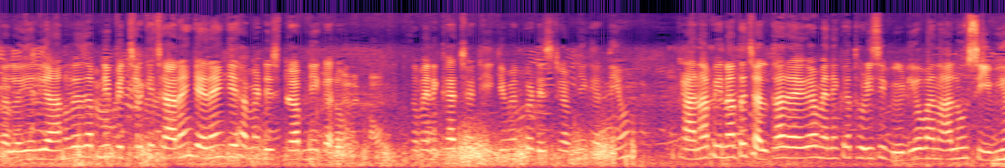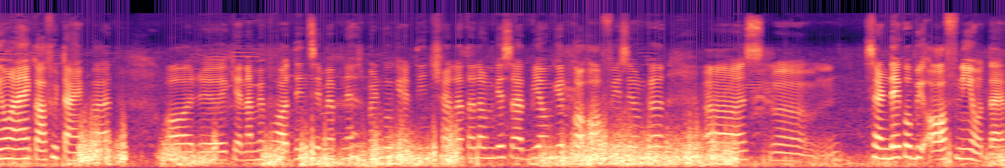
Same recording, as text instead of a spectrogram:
चलो ये अलियान वेज अपनी पिक्चर खिंचा रहे हैं, कह रहे हैं कि हमें डिस्टर्ब नहीं करो। तो मैंने कहा अच्छा ठीक है, मैं इनको डिस्टर्ब नहीं करती हूँ। खाना पीना तो चलता रहेगा। मैंने कहा, थोड़ी सी वीडियो बना लूँ सी सीवियों आए काफ़ी टाइम बाद। और क्या नाम है, बहुत दिन से मैं अपने हस्बैंड को कहती हूँ, इंशाल्लाह ताला उनके साथ भी आऊँगी, उनका ऑफ़िस है, उनका संडे को भी ऑफ़ नहीं होता है।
